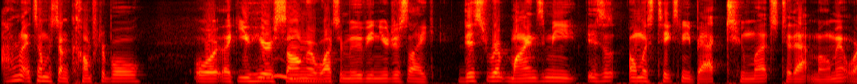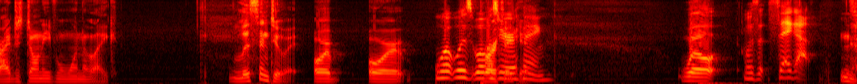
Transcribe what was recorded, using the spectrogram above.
I don't know, it's almost uncomfortable, or like you hear a song Mm. or watch a movie and you're just like, this reminds me. This almost takes me back too much to that moment where I just don't even want to like listen to it or or What was what was your it. thing? well Was it Sega? No,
